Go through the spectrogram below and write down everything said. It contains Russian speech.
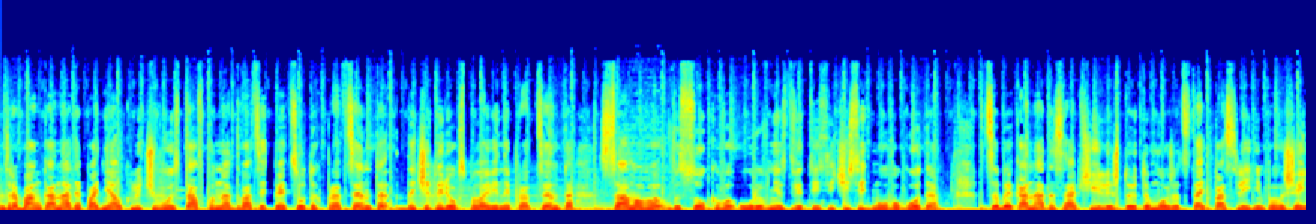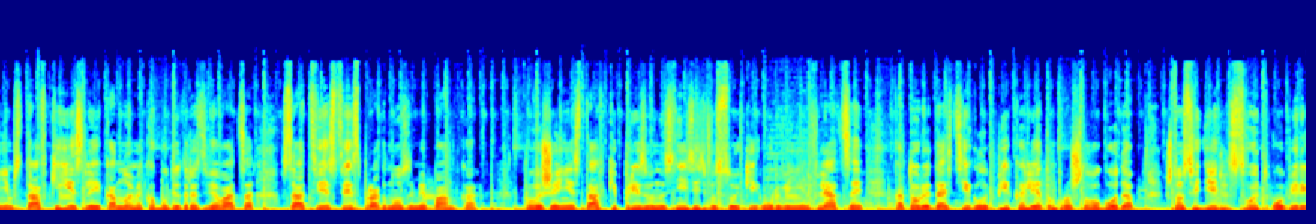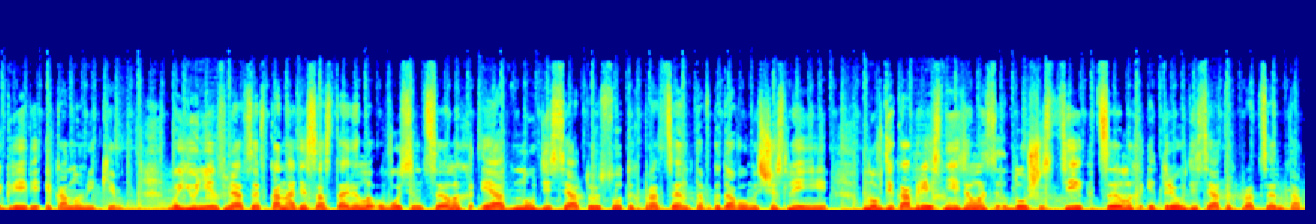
Центробанк Канады поднял ключевую ставку на 25% до 4,5% самого высокого уровня с 2007 года. В ЦБ Канады сообщили, что это может стать последним повышением ставки, если экономика будет развиваться в соответствии с прогнозами банка. Повышение ставки призвано снизить высокий уровень инфляции, который достигла пика летом прошлого года, что свидетельствует о перегреве экономики. В июне инфляция в Канаде составила 8,1% в годовом исчислении, но в декабре снизилась до 6,3%.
